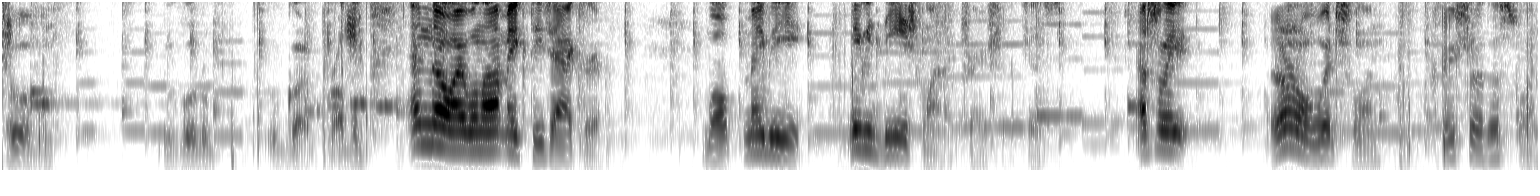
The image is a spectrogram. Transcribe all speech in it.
two of them. You got a, you got a problem. And no, I will not make these accurate. Well, maybe, maybe this one, I'm pretty sure, because... Actually, I don't know which one. Pretty sure this one.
